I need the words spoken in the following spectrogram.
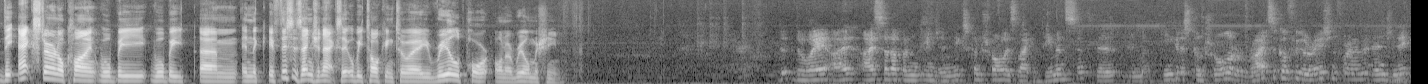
the external client will be will be um, in the if this is Nginx, it will be talking to a real port on a real machine. The, the way I, I set up an Nginx control is like a daemon set. The, the Ingress controller writes a configuration for an Nginx,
